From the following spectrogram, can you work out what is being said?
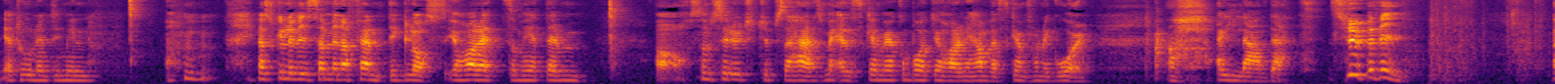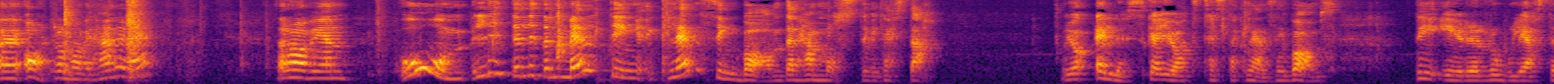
jag tog den till min... jag skulle visa mina 50 gloss. Jag har ett som heter... Ja, ah, som ser ut typ så här som jag älskar men jag kom på att jag har den i handväskan från igår. Ah, I love that. Superfin! Eh, 18 har vi här nere. Där har vi en Oh, liten liten melting cleansing balm. Den här måste vi testa. Jag älskar ju att testa cleansing balms. Det är det roligaste,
